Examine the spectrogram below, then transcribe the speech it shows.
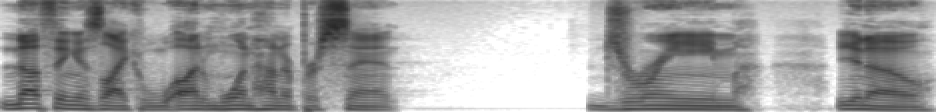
nothing is like one one hundred percent dream, you know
